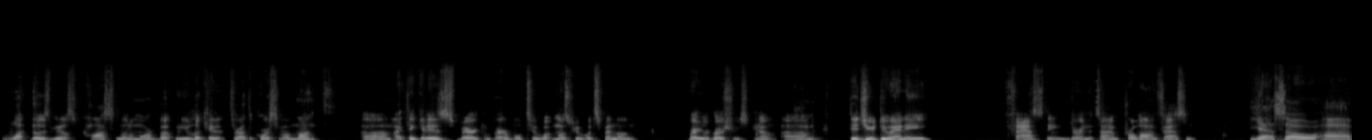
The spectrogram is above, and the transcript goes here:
what those meals cost a little more, but when you look at it throughout the course of a month, um, I think it is very comparable to what most people would spend on regular groceries. You know, um, Mm-hmm. did you do any fasting during the time, prolonged fasting? Yeah, so uh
